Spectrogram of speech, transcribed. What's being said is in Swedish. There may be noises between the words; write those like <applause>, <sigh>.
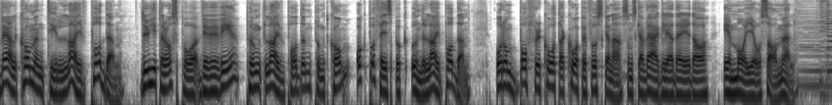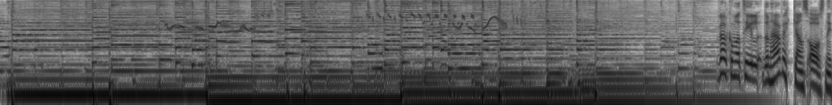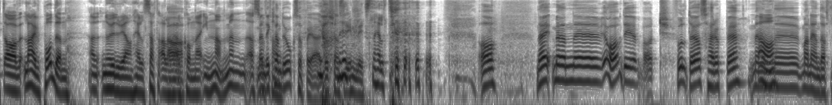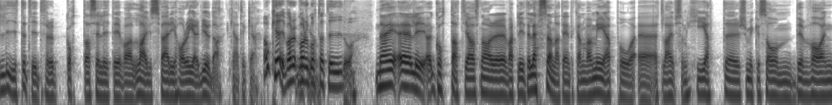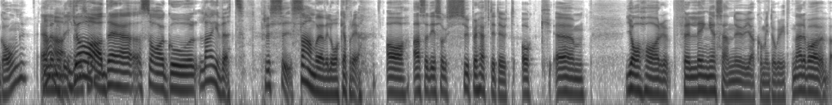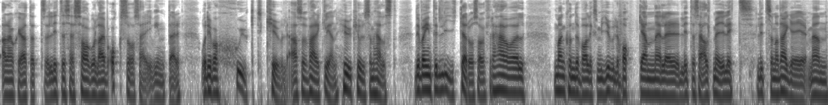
Välkommen till Livepodden. Du hittar oss på www.livepodden.com och på Facebook under Livepodden. Och de bofferkåta KP-fuskarna som ska vägleda er idag är Moje och Samuel. Välkomna till den här veckans avsnitt av Livepodden. Ja, Nu har ju du redan hälsat alla Ja. välkomna innan, men alltså Men det fan. kan du också få göra, det känns det- rimligt. Snällt. <laughs> Ja, nej men eh, ja, det har varit fullt ös här uppe, men Ja. eh, man har ändå haft lite tid för att gotta sig lite i vad Live Sverige har att erbjuda, kan jag tycka. Okej, vad vad har du gottat i då? Nej, eller gottat, jag har snarare varit lite ledsen att jag inte kan vara med på eh, ett live som heter så mycket som Det var en gång, eller ah, något liknande Ja, så. det Sago-livet. Precis. Fan vad jag vill åka på det. Ja, alltså det såg superhäftigt ut och ehm, jag har för länge sedan nu, jag kommer inte ihåg riktigt när det var arrangerat ett lite så här sagolive också så här i vinter och det var sjukt kul, alltså verkligen hur kul som helst. Det var inte lika då för det här var väl man kunde vara liksom julbocken eller lite så här allt möjligt, lite sådana där grejer men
